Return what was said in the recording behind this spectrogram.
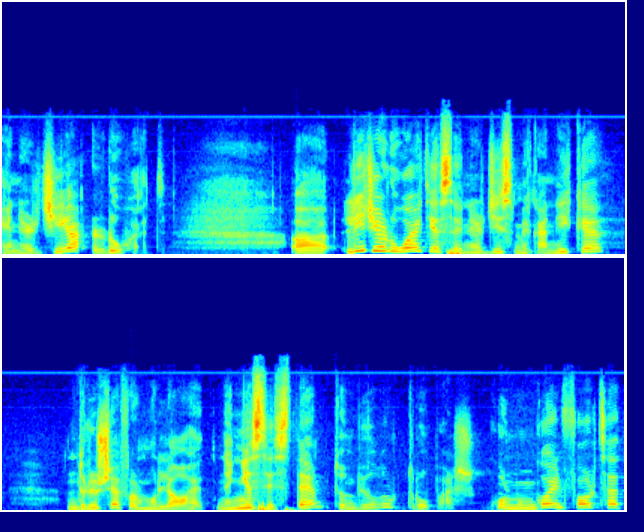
energjia ruhet. Ligji i ruajtjes së energjisë mekanike ndryshe formulohet, në një sistem të mbyllur trupash, kur mungojnë forcat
